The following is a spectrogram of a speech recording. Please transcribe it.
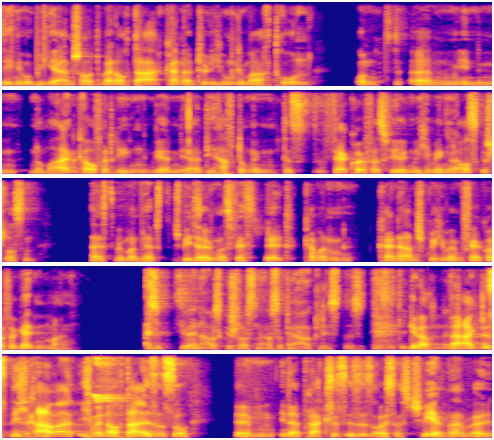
sich eine Immobilie anschaut, weil auch da kann natürlich Ungemach drohen. Und ähm, in den normalen Kaufverträgen werden ja die Haftungen des Verkäufers für irgendwelche Mängel ausgeschlossen. Das heißt, wenn man selbst später irgendwas feststellt, kann man keine Ansprüche beim Verkäufer geltend machen. Also sie werden ausgeschlossen, außer bei Arglist. Also diese Dinge genau, bei Arglist nicht, aber ich meine, auch da ist es so, ähm, in der Praxis ist es äußerst schwer, ne? weil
